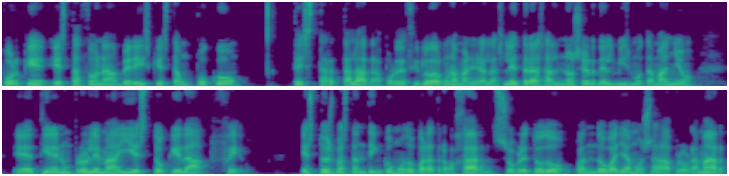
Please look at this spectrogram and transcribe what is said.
porque esta zona veréis que está un poco destartalada, por decirlo de alguna manera. Las letras, al no ser del mismo tamaño, eh, tienen un problema y esto queda feo. Esto es bastante incómodo para trabajar, sobre todo cuando vayamos a programar.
